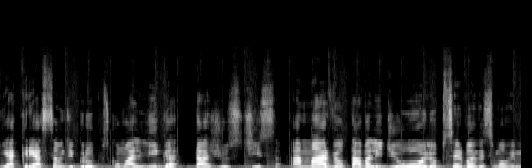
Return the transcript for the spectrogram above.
e a criação de grupos como a Liga da Justiça. A Marvel estava ali de olho observando esse movimento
